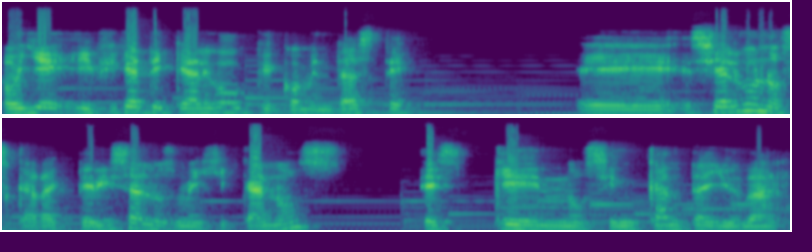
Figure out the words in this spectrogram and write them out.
Oye, y fíjate que algo que comentaste, eh, si algo nos caracteriza a los mexicanos es que nos encanta ayudar,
